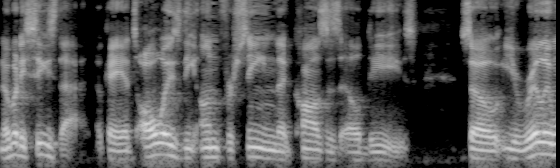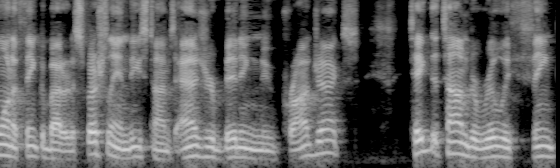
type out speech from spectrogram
Nobody sees that. Okay, it's always the unforeseen that causes LDs. So you really want to think about it, especially in these times as you're bidding new projects. Take the time to really think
